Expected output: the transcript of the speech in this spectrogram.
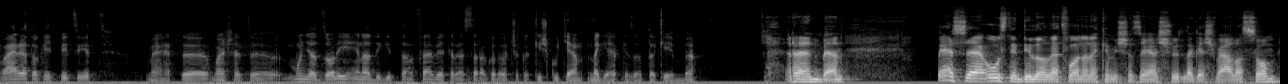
Várjatok egy picit, mert uh, most hát uh, mondjad Zoli, én addig itt a felvételre szarakodok, csak a kiskutyám megérkezett a képbe. Rendben. Persze, Austin Dillon lett volna nekem is az elsődleges válaszom.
